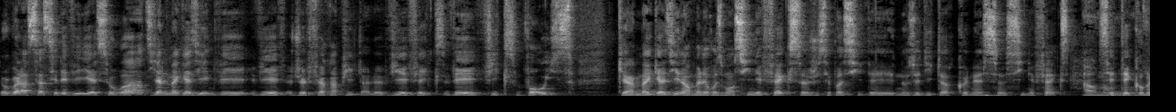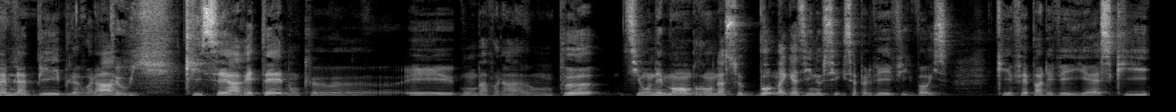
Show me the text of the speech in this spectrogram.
Donc voilà, ça c'est les VIS Awards. Il y a le magazine, V- VF, je vais le faire rapide, là, le VFX, VFX Voice, qui est un magazine. Alors malheureusement, Cinefex, je ne sais pas si des- nos auditeurs connaissent Cinefex. Ah, C'était quand même la bible, voilà, Que oui. qui s'est arrêté. Donc euh, et bon bah voilà, on peut, si on est membre, on a ce beau magazine aussi qui s'appelle VFX Voice qui est fait par les VIS, qui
